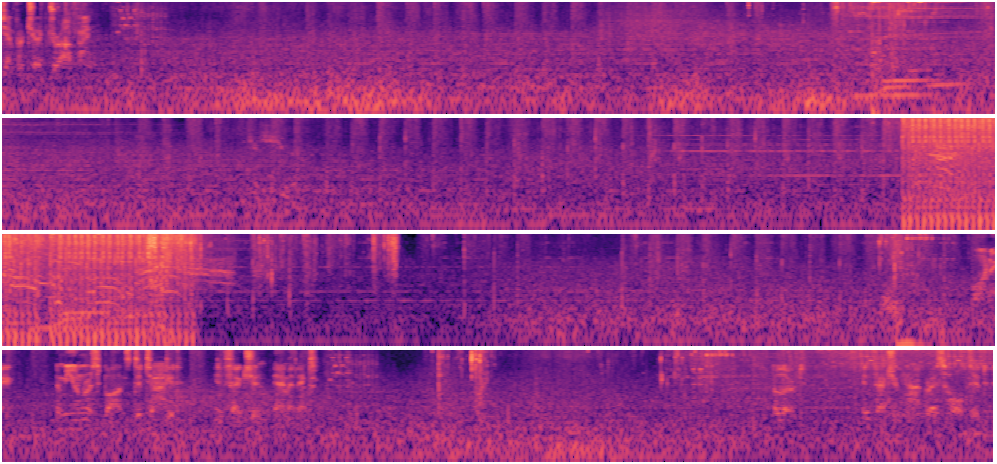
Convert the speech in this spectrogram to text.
Temperature dropping. Response detected. Infection imminent. Alert. Infection progress halted.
